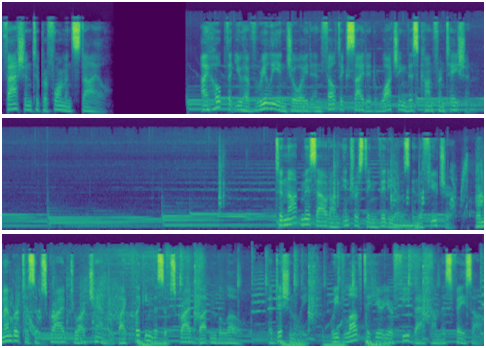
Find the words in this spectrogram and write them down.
fashion to performance style. I hope that you have really enjoyed and felt excited watching this confrontation. To not miss out on interesting videos in the future, remember to subscribe to our channel by clicking the subscribe button below. Additionally, we'd love to hear your feedback on this face-off.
